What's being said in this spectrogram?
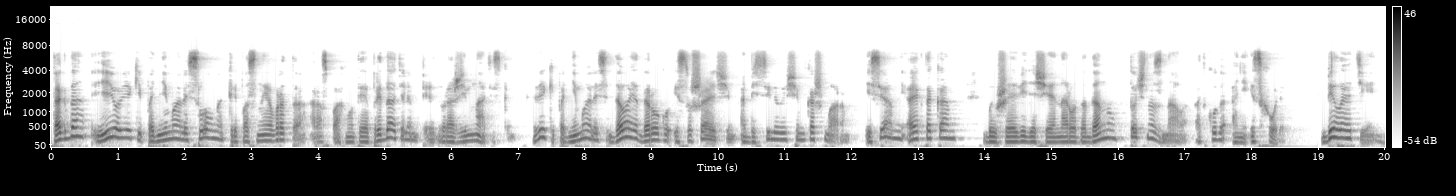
Тогда ее веки поднимались, словно крепостные врата, распахнутые предателем перед вражьим натиском. Веки поднимались, давая дорогу иссушающим, обессиливающим кошмарам. И Сиамни Аэктакан, бывшая видящая народа Дану, точно знала, откуда они исходят. Белая тень.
